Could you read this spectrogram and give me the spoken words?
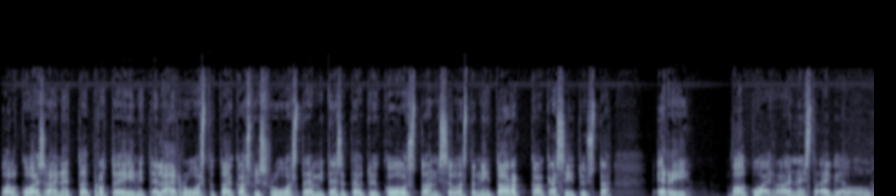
valkuaisaineet tai proteiinit eläinruuasta tai kasvisruuasta ja miten se täytyy koostaa, niin sellaista niin tarkkaa käsitystä eri valkuaisaineista ei vielä ollut.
